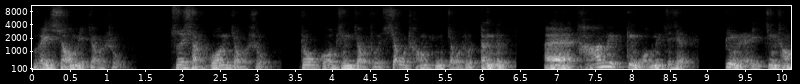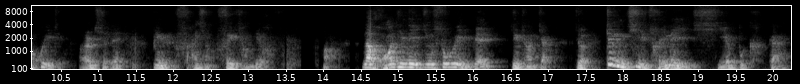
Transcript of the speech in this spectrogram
韦小美教授、朱晓光教授、周国平教授、肖长红教授等等，哎，他们跟我们这些病人经常会诊，而且呢，病人反响非常的好啊。那《黄帝内经·素问》里边经常讲，叫“正气存内，邪不可干”，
